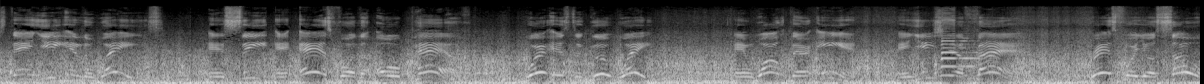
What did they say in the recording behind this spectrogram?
Stand ye in the ways, and see and ask for the old path. Where is the good way? And walk therein, and ye shall find rest for your soul.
